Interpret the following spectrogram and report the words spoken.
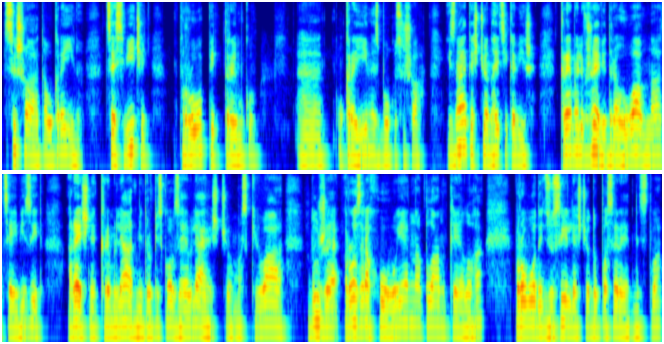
США та Україною. Це свідчить про підтримку України з боку США. І знаєте, що найцікавіше? Кремль вже відреагував на цей візит. Речник Кремля Дмитро Пісков заявляє, що Москва дуже розраховує на план Келога, проводить зусилля щодо посередництва,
